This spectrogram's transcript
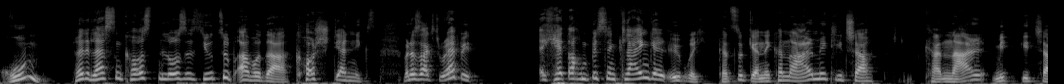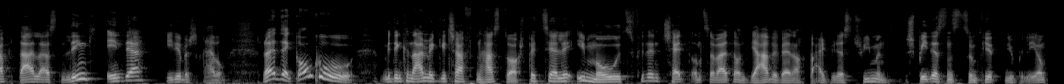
rum. Leute, lasst ein kostenloses YouTube-Abo da. Kostet ja nichts. Wenn du sagst, Rapid, ich hätte auch ein bisschen Kleingeld übrig, kannst du gerne Kanalmitgliedschaft Kanalmitgliedschaft dalassen. Link in der Videobeschreibung. Leute, Goku! Mit den Kanalmitgliedschaften hast du auch spezielle Emotes für den Chat und so weiter. Und ja, wir werden auch bald wieder streamen, spätestens zum vierten Jubiläum.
